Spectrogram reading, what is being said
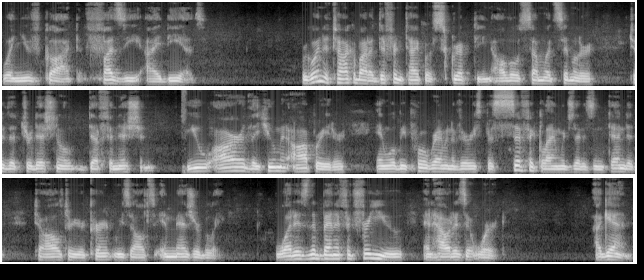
when you've got fuzzy ideas. We're going to talk about a different type of scripting, although somewhat similar to the traditional definition. You are the human operator and will be programming a very specific language that is intended to alter your current results immeasurably. What is the benefit for you and how does it work? Again,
